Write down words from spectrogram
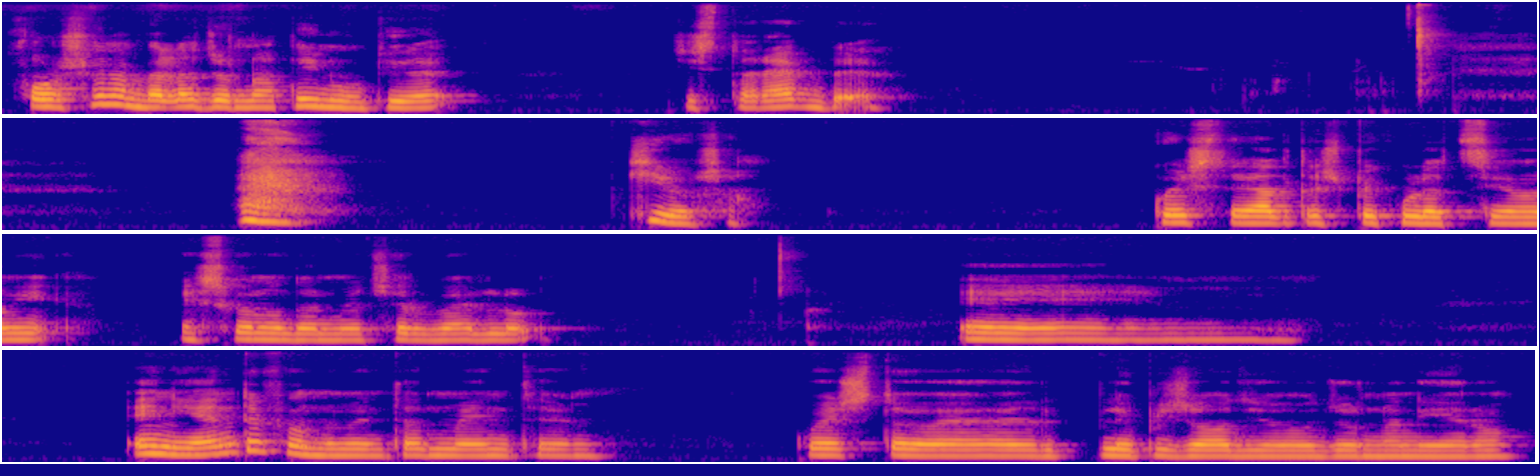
forse una bella giornata inutile ci starebbe. Eh, chi lo sa. Queste altre speculazioni escono dal mio cervello. E, ehm, e niente, fondamentalmente, questo è l'episodio giornaliero,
